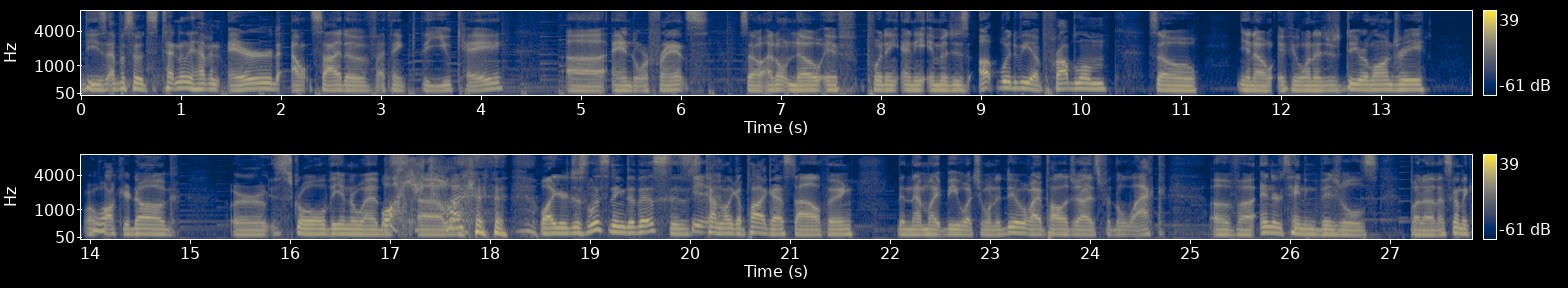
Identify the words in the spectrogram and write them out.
these episodes technically haven't aired outside of I think the UK uh, and or France. So I don't know if putting any images up would be a problem. So you know, if you want to just do your laundry or walk your dog. Or scroll the interwebs uh, while, while you're just listening to this is Yeah. kind of like a podcast style thing, then that might be what you want to do. I apologize for the lack of uh, entertaining visuals, but uh, that's going to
